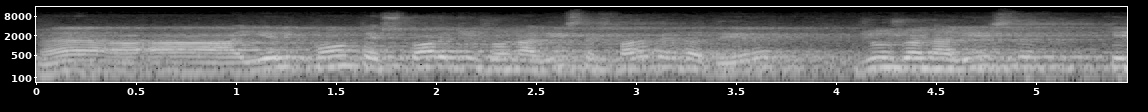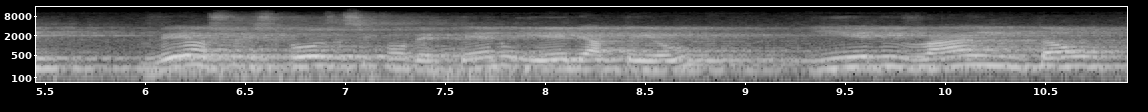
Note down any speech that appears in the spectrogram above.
Né? A, a, e ele conta a história de um jornalista, a história verdadeira, de um jornalista que vê a sua esposa se convertendo e ele ateu, e ele vai então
